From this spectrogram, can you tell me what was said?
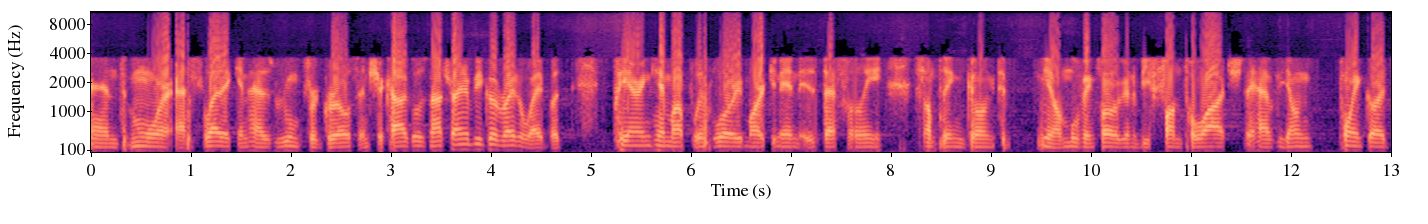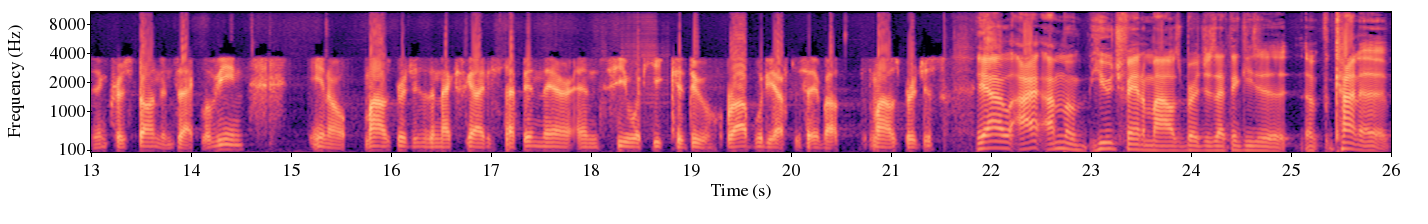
and more athletic and has room for growth. And Chicago's not trying to be good right away, but pairing him up with Lauri Markkanen is definitely something going to you know moving forward going to be fun to watch. They have young point guards in Kris Dunn and Zach LaVine. You know, Miles Bridges is the next guy to step in there and see what he could do. Rob, what do you have to say about Miles Bridges? Yeah, I, I'm a huge fan of Miles Bridges. I think he's a, a kind of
